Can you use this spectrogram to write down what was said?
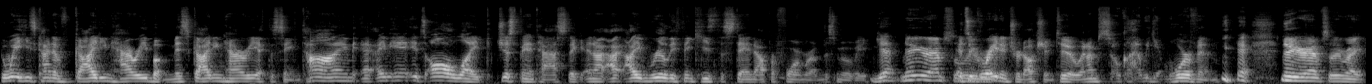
the way he's kind of guiding Harry but misguiding Harry at the same time. I I mean, it's all like just fantastic, and I I I really think he's the standout performer of this movie. yeah. No, you're absolutely. It's a great right. introduction too, and I'm so glad we get more of him. Yeah, no, you're absolutely right.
